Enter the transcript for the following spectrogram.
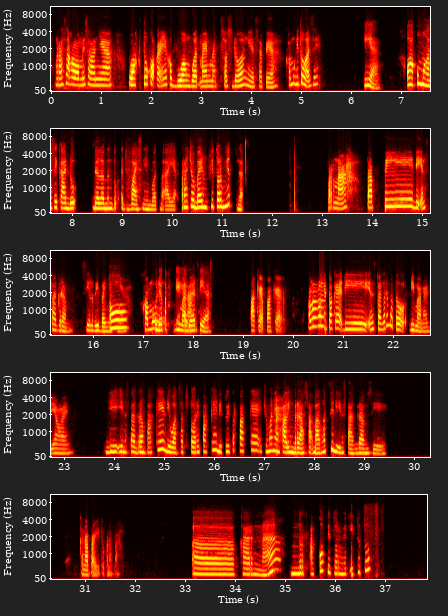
Ngerasa kalau misalnya waktu kok kayaknya kebuang buat main medsos doang ya, Sep ya. Kamu gitu gak sih? Iya. Oh, aku mau kasih kado dalam bentuk advice nih buat Mbak Aya. Pernah cobain fitur mute nggak? Pernah, tapi di Instagram sih lebih banyaknya. Oh, kamu udah pakai gimana? berarti ya? Pakai pakai. Kamu lebih pakai di Instagram atau di mana di yang lain? Di Instagram pakai, di WhatsApp Story pakai, di Twitter pakai. Cuman yang paling berasa banget sih di Instagram sih. Kenapa itu? Kenapa? Uh, karena menurut aku fitur mute itu tuh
